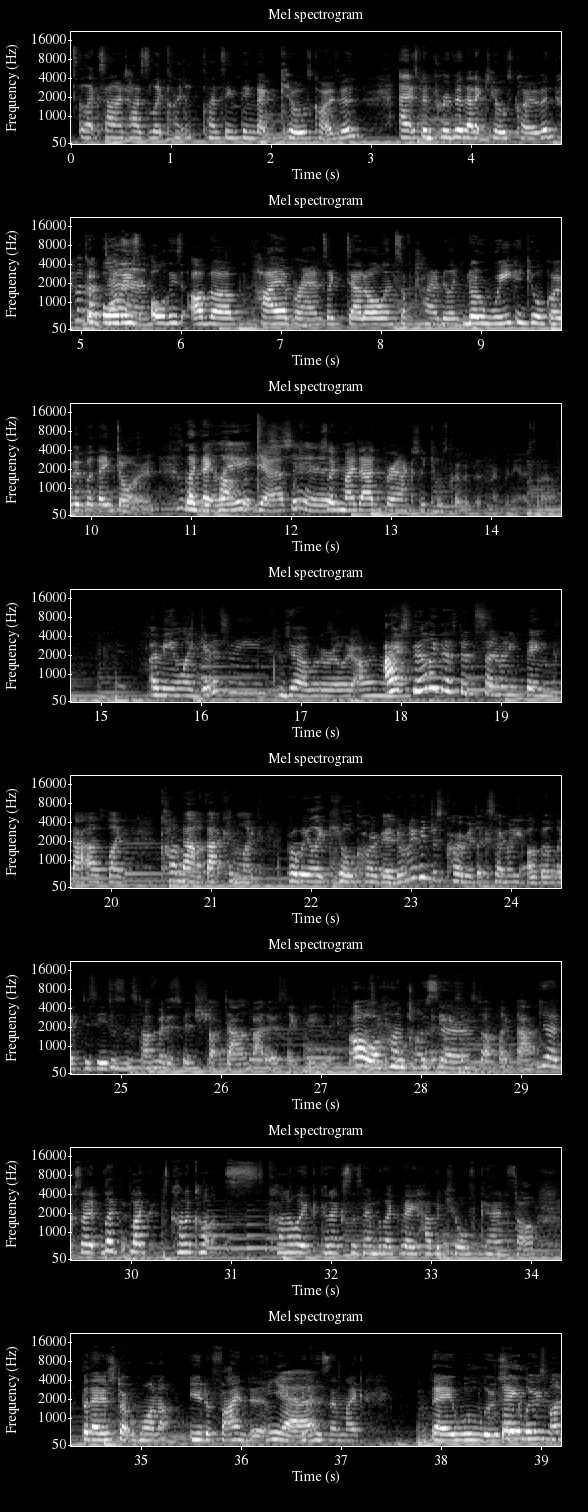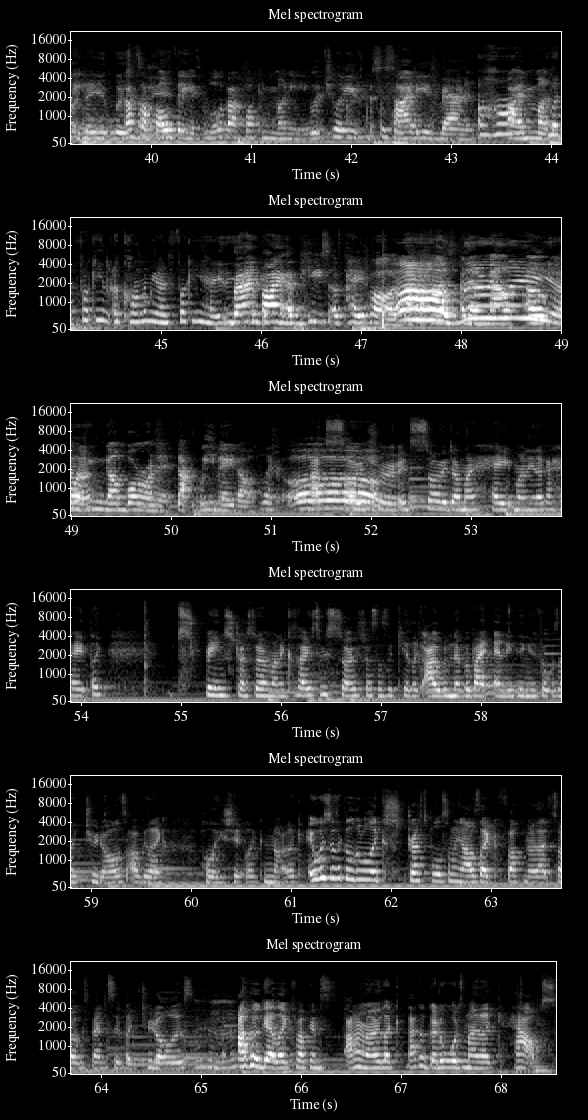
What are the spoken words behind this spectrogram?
like sanitizer like clean, cleansing thing that kills COVID. And it's been proven that it kills COVID. Oh my but God, all these all these other higher brands like Dettol and stuff are trying to be like, no, we can kill COVID, but they don't. Like they really? can't. Yeah. Shit. So like my dad brand actually kills COVID, but nobody knows that. I mean, like, give it to me. Yeah, literally. I don't know. I feel like there's been so many things that have like come out that can like probably like kill COVID. Not even just COVID, like so many other like diseases and stuff, but it's been shut down by those like big like Oh, pharmaceutical 100%. companies and stuff like that. Yeah, because I like like it's kind of kind of like connects the same with like they have a cure for cancer, but they just don't want you to find it. Yeah. Because then like they will lose. They lose money. They lose That's money. the whole thing. It's all about fucking money. Literally, society is ran Uh-huh. by money. Like fucking economy. I fucking hate these. ran by a piece of paper that Oh, has an amount of fucking number on it that we made up. Like, oh, That's so true. It's so dumb. I hate money. Like I hate like being stressed over money because I used to be so stressed as a kid. Like I would never buy anything if it was like two dollars. I'd be like, holy shit, like no. Like it was just like a little like stressful or something. I was like, fuck no, that's so expensive. Like two dollars. Mhm. I could get like fucking I don't know. Like that could go towards my like house.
